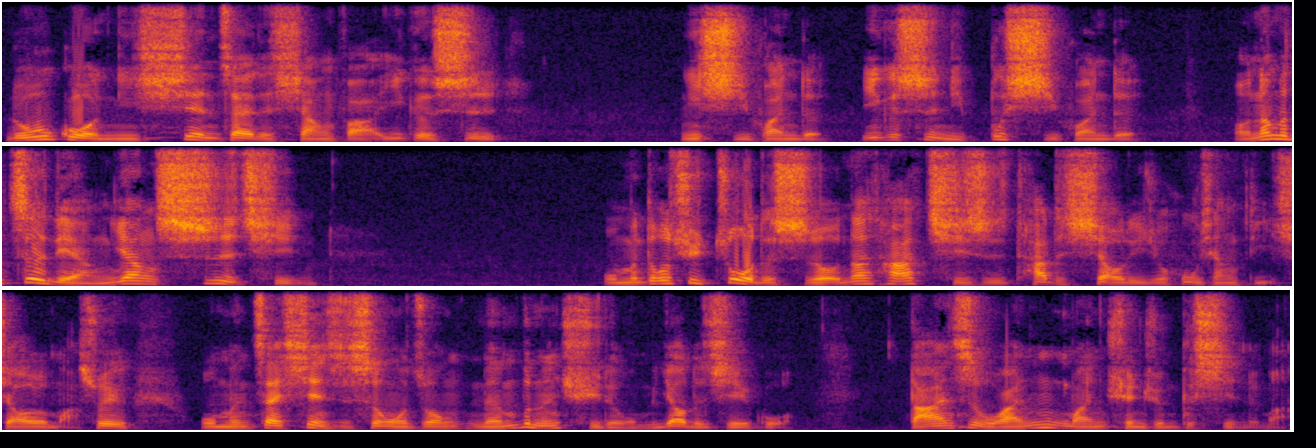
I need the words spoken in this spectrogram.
如果你现在的想法一个是你喜欢的，一个是你不喜欢的，哦，那么这两样事情，我们都去做的时候，那它其实它的效力就互相抵消了嘛。所以我们在现实生活中能不能取得我们要的结果？答案是完完全全不行的嘛。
